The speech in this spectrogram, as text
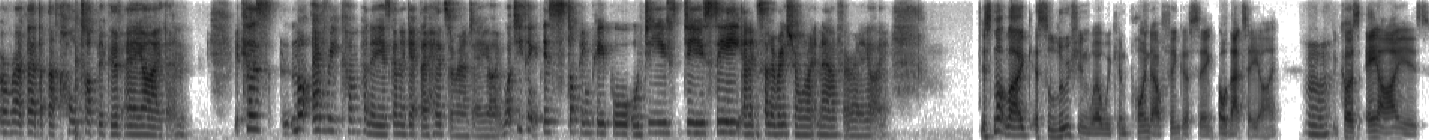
around uh, that whole topic of AI then because not every company is going to get their heads around AI. What do you think is stopping people, or do you do you see an acceleration right now for AI? It's not like a solution where we can point our finger saying, "Oh, that's AI," mm. because AI is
